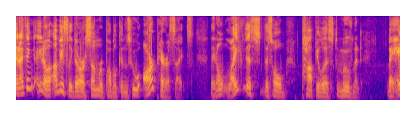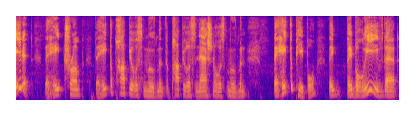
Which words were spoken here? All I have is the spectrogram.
and I think you know, obviously there are some Republicans who are parasites. They don't like this this whole populist movement. They hate it. They hate Trump. They hate the populist movement, the populist nationalist movement. They hate the people. They they believe that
